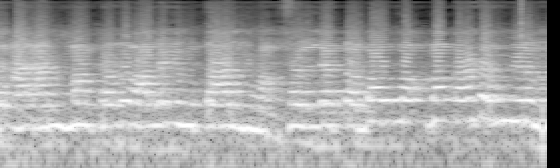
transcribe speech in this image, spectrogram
যে মান কাদা আলাইহি মুতাআল্লিমা ফাল্যাতাবাওয়া মাকআদাহু মিনান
